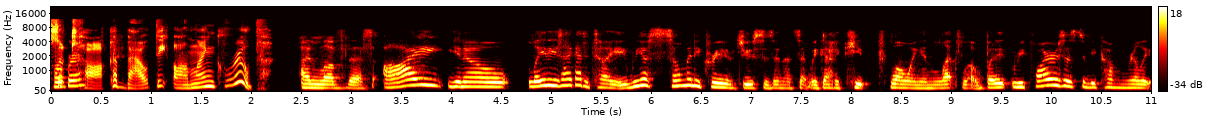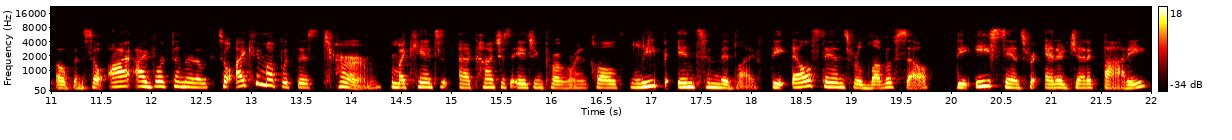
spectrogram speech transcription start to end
So program. Talk about the online group. I love this. I, you know, ladies, I got to tell you, we have so many creative juices in us that we got to keep flowing and let flow, but it requires us to become really open. So I, I've worked on that. So I came up with this term for my can- uh, conscious aging program called Leap into Midlife. The L stands for love of self. The E stands for energetic body.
